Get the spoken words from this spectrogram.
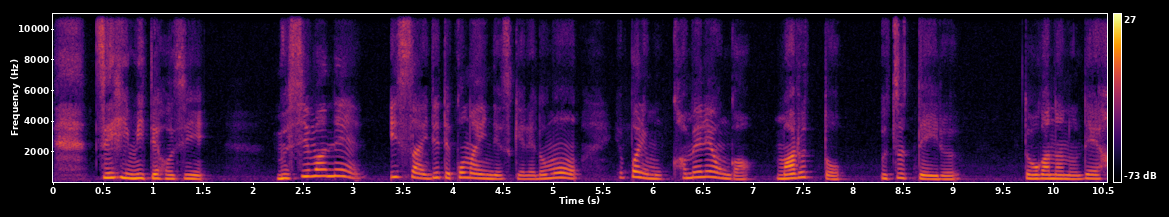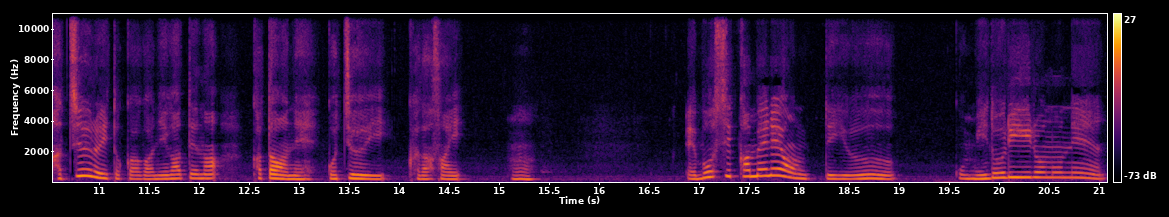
ぜひ見てほしい。虫はね、一切出てこないんですけれども、やっぱりもうカメレオンがまるっと映っている動画なので、爬虫類とかが苦手な方はね、ご注意ください。うん。エボシカメレオンっていう、こう緑色のね、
